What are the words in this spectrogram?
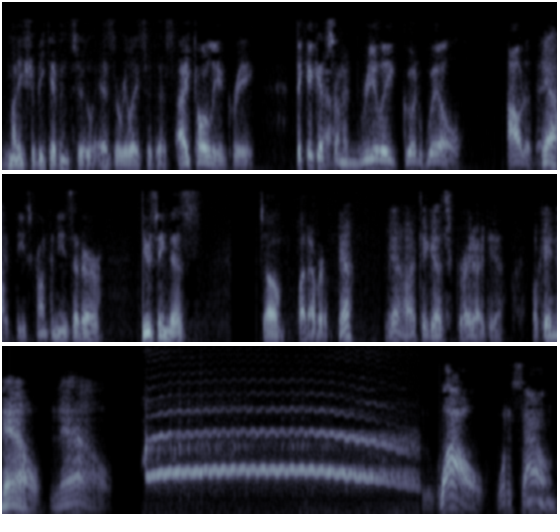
money should be given to as it relates to this. I totally agree. They could get Yeah, some I- really goodwill out of it Yeah. if these companies that are using this. So whatever. Yeah, yeah, I think that's a great idea. Okay, now, now. Wow, what a sound.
